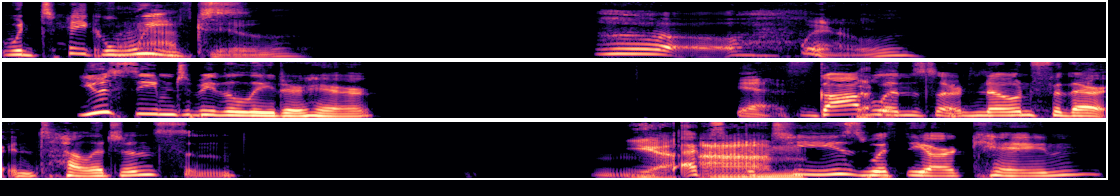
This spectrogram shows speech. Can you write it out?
It would take if weeks. Oh. Well, You seem to be the leader here. yes. Goblins are known for their intelligence and Yeah, um, expertise with the arcane.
